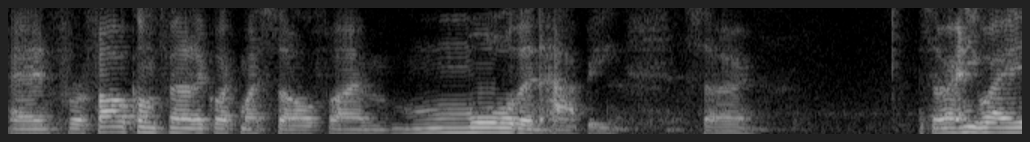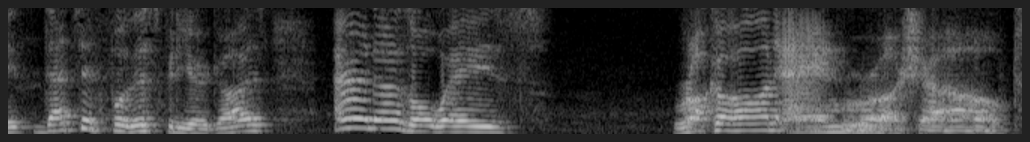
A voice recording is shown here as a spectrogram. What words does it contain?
and for a Falcom fanatic like myself, I'm more than happy. So, so anyway, that's it for this video guys, and as always, rock on and rush out!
